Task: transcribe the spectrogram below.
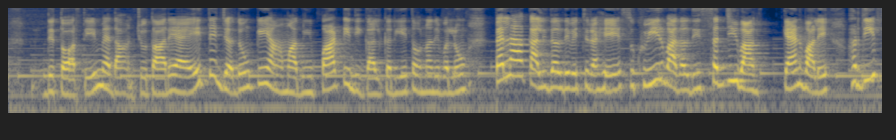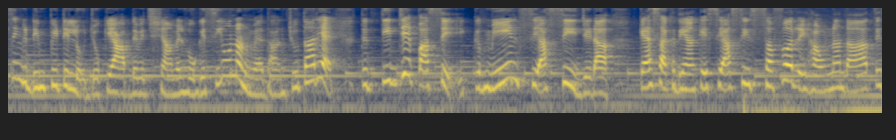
ਦੇ ਤੌਰ ਤੇ ਮੈਦਾਨ 'ਚ ਉਤਾਰਿਆ ਹੈ ਤੇ ਜਦੋਂ ਕਿ ਆਮ ਆਦਮੀ ਪਾਰਟੀ ਦੀ ਗੱਲ ਕਰੀਏ ਤਾਂ ਉਹਨਾਂ ਦੇ ਵੱਲੋਂ ਪਹਿਲਾਂ ਅਕਾਲੀ ਦਲ ਦੇ ਵਿੱਚ ਰਹੇ ਸੁਖਵੀਰ ਬਾਦਲ ਦੀ ਸੱਜੀ ਵਾਂਗ ਕਹਿਣ ਵਾਲੇ ਹਰਦੀਪ ਸਿੰਘ ਡਿੰਪੀ ਢਿੱਲੋਂ, ਜੋ ਕਿ ਆਪ ਦੇ ਵਿੱਚ ਸ਼ਾਮਿਲ ਹੋ ਗਏ ਸੀ, ਉਹਨਾਂ ਨੂੰ ਮੈਦਾਨ 'ਚ ਉਤਾਰਿਆ ਤੇ ਤੀਜੇ ਪਾਸੇ ਇੱਕ ਮੇਨ ਸਿਆਸੀ ਜਿਹੜਾ ਕਹਿ ਸਕਦੇ ਆ ਕਿ ਸਿਆਸੀ ਸਫ਼ਰ ਰਿਹਾ ਉਹਨਾਂ ਦਾ, ਤੇ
